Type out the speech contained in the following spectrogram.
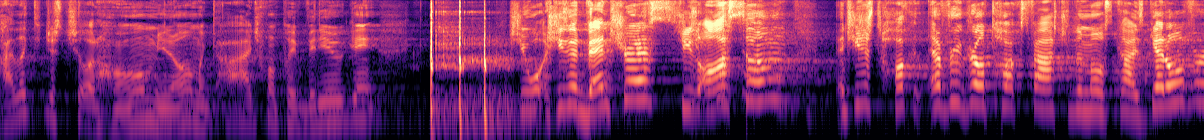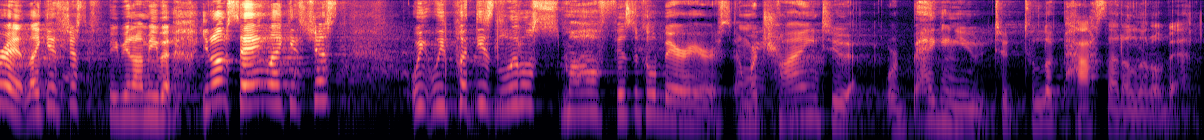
I like to just chill at home, you know, I'm like, God, I just want to play video game. She, she's adventurous, she's awesome, and she just talks, every girl talks faster than most guys. Get over it. Like, it's just, maybe not me, but you know what I'm saying? Like, it's just, we, we put these little small physical barriers and we're trying to, we're begging you to, to look past that a little bit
